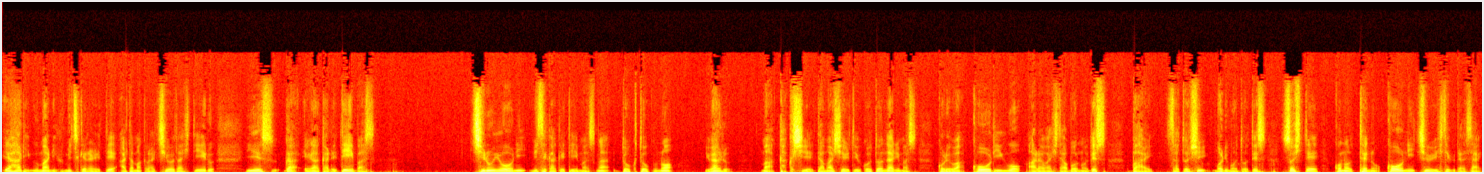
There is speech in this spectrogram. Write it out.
やはり馬に踏みつけられて頭から血を出しているイエスが描かれています血のように見せかけていますが独特のいわゆるまあ、隠し絵、騙し絵ということになります。これは降臨を表したものです。by サトシ森本です。そしてこの手の甲に注意してください。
